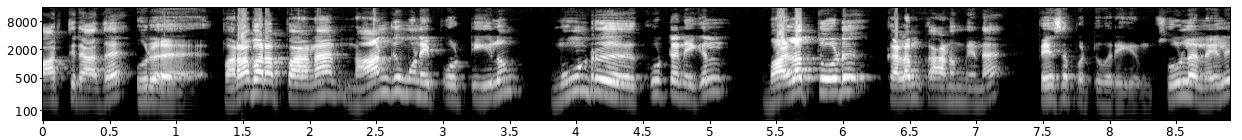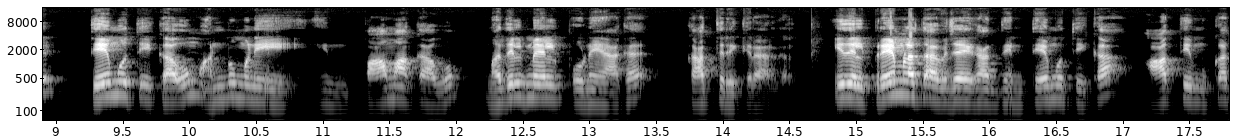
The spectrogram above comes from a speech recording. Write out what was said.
பார்த்திராத ஒரு பரபரப்பான நான்கு முனை போட்டியிலும் மூன்று கூட்டணிகள் பலத்தோடு களம் காணும் என பேசப்பட்டு வருகிற சூழலில் தேமுதிகவும் அன்புமணியின் பாமகவும் மதில் மேல் பூனையாக காத்திருக்கிறார்கள். இதில் பிரேமலதா விஜயகாந்தின் தேமுதிக அதிமுக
